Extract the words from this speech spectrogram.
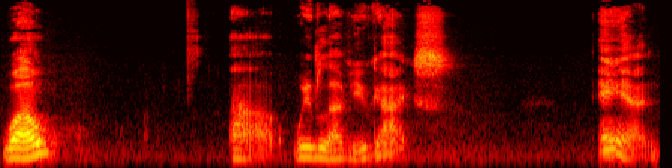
Well, uh, we love you guys. And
